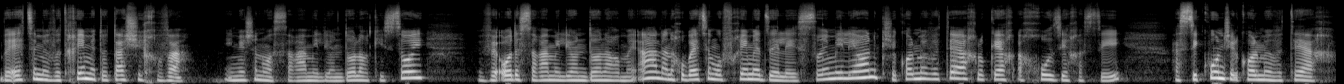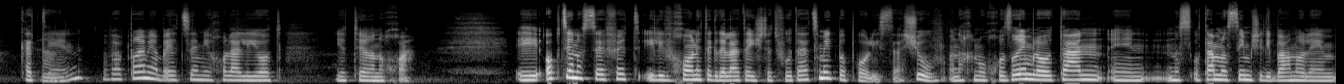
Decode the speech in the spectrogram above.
בעצם מבטחים את אותה שכבה. אם יש לנו עשרה מיליון דולר כיסוי ועוד עשרה מיליון דולר מעל, אנחנו בעצם הופכים את זה ל-20 מיליון, כשכל מבטח לוקח אחוז יחסי. הסיכון של כל מבטח קטן, אה. והפרמיה בעצם יכולה להיות יותר נוחה. אה, אופציה נוספת היא לבחון את הגדלת ההשתתפות העצמית בפוליסה. שוב, אנחנו חוזרים לאותם אה, נושאים שדיברנו עליהם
